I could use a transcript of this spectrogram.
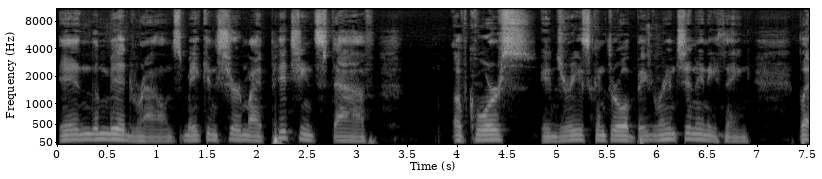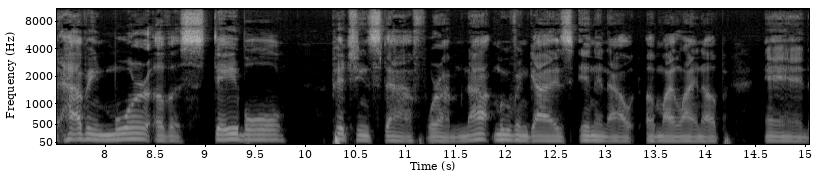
in the mid rounds, making sure my pitching staff Of course, injuries can throw a big wrench in anything, but having more of a stable pitching staff where I'm not moving guys in and out of my lineup and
